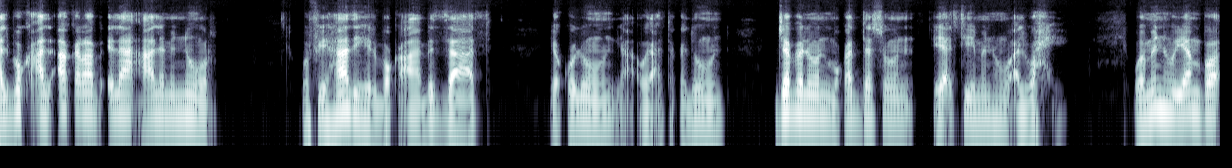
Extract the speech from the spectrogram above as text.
البقعة الأقرب إلى عالم النور. وفي هذه البقعة بالذات يقولون ويعتقدون جبل مقدس يأتي منه الوحي ومنه ينبع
